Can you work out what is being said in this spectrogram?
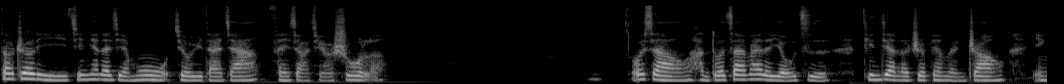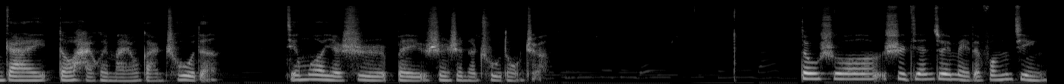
到这里，今天的节目就与大家分享结束了。我想，很多在外的游子听见了这篇文章，应该都还会蛮有感触的。静默也是被深深的触动着。都说世间最美的风景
